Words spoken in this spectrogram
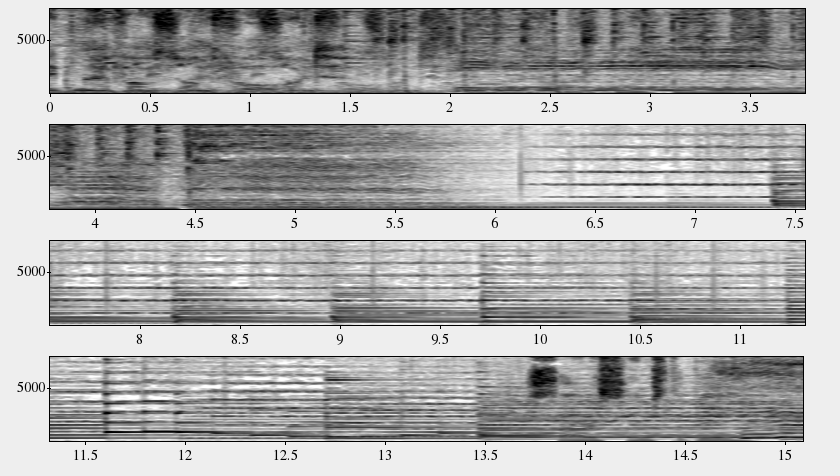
ritme van Zandvoort. Sorry seems to be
